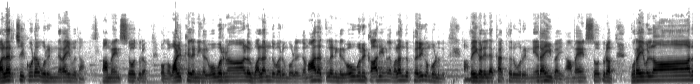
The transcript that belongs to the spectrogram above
வளர்ச்சி கூட ஒரு நிறைவு தான் ஆமேன். ஸ்தோத்திரம். உங்கள் வாழ்க்கையில் நீங்கள் ஒவ்வொரு நாளும் வளர்ந்து வரும் பொழுது இந்த மாதத்தில் நீங்கள் ஒவ்வொரு காரியங்களை வளர்ந்து பெருகும் பொழுது அவைகளில் கத்தர் ஒரு நிறைவை ஆமேன். ஸ்தோத்திரம். குறைவில்லாத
